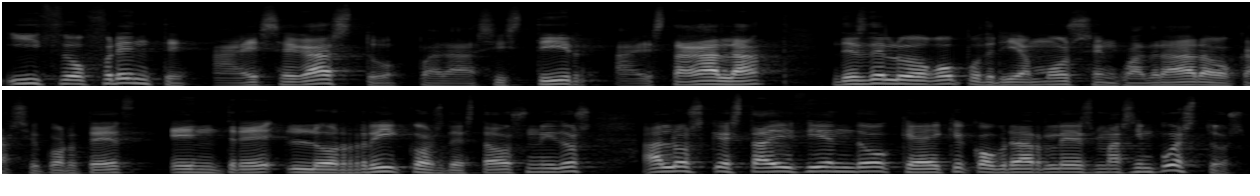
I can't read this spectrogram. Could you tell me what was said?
hizo frente a ese gasto para asistir a esta gala, desde luego podríamos encuadrar a Ocasio Cortez entre los ricos de Estados Unidos a los que está diciendo que hay que cobrarles más impuestos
